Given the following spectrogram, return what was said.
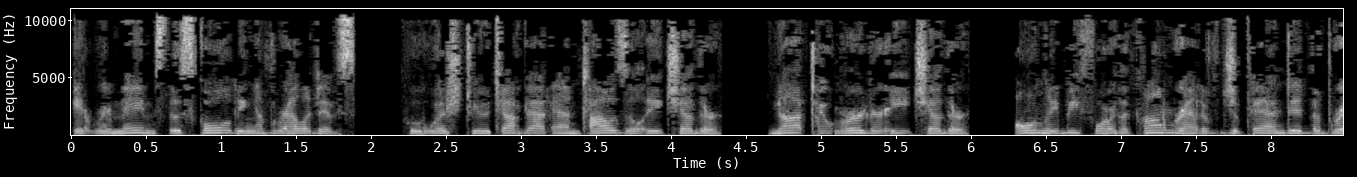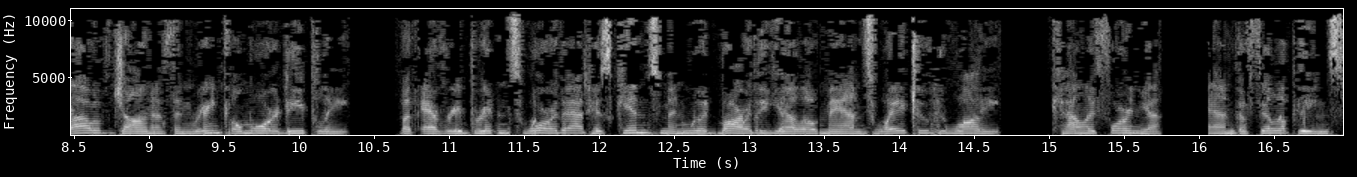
it remains the scolding of relatives, who wish to tug at and touzle each other, not to murder each other. Only before the comrade of Japan did the brow of Jonathan wrinkle more deeply. But every Briton swore that his kinsman would bar the yellow man's way to Hawaii, California, and the Philippines,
